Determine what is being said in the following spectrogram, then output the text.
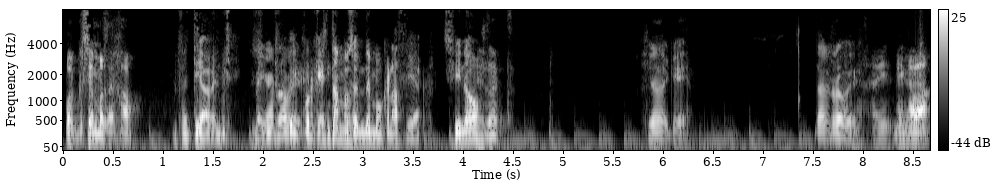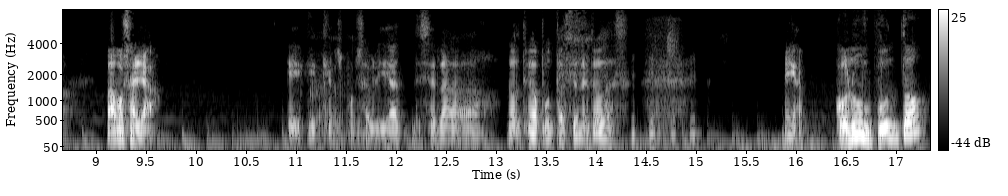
Porque se hemos dejado. Efectivamente. Venga, Robert. Porque estamos en democracia. Si no, Exacto. ¿Sí, de qué? Dale, Robert. Venga, va. Vamos allá. Qué, qué- qué responsabilidad de ser la, la última puntuación de todas. Venga, con un punto,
